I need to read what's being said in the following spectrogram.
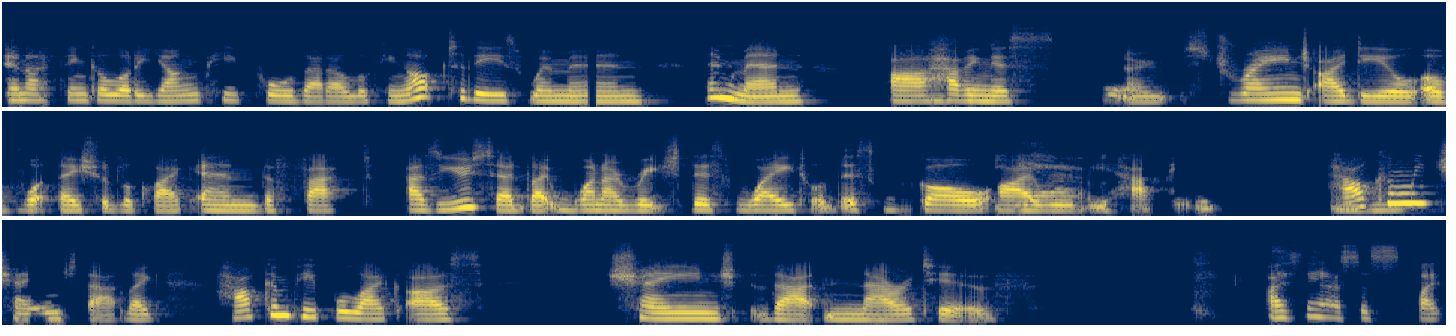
and I think a lot of young people that are looking up to these women and men are having Mhm. this, you know, strange ideal of what they should look like. And the fact, as you said, like when I reach this weight or this goal, I will be happy. How can Mhm. we change that? Like, how can people like us change that narrative? I think that's just like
